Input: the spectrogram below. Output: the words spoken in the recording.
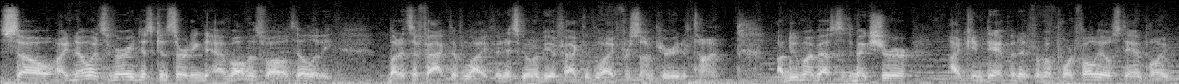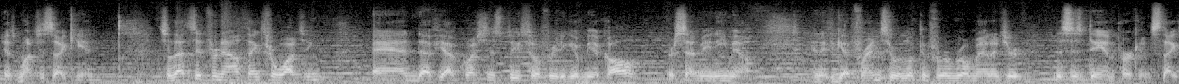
So I know it's very disconcerting to have all this volatility, but it's a fact of life and it's going to be a fact of life for some period of time. I'll do my best to make sure I can dampen it from a portfolio standpoint as much as I can. So that's it for now. Thanks for watching. And if you have questions, please feel free to give me a call or send me an email. And if you got friends who are looking for a real manager, this is Dan Perkins. Thanks.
